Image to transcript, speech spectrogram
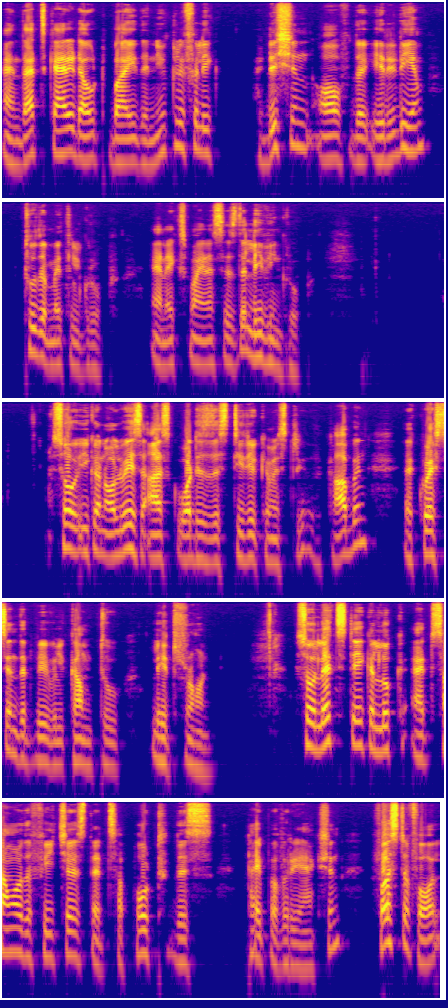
and that is carried out by the nucleophilic addition of the iridium to the methyl group and X minus is the leaving group. So, you can always ask what is the stereochemistry of the carbon, a question that we will come to later on. So, let us take a look at some of the features that support this type of a reaction. First of all,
